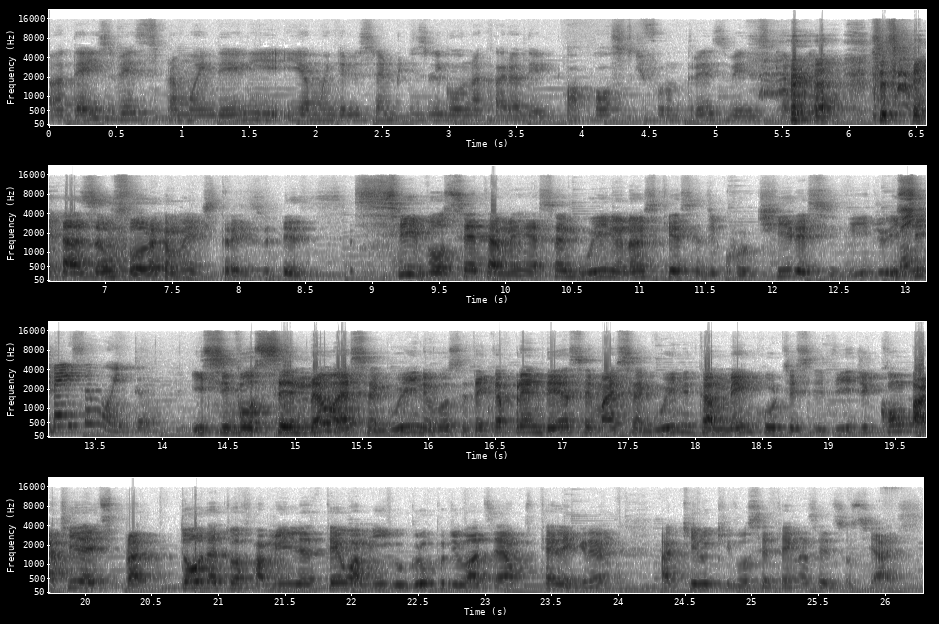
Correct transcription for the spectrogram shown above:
ah, 10 vezes pra mãe dele e a mãe dele sempre desligou na cara dele. Eu aposto que foram três vezes que ela. Você tem razão, foram realmente três vezes. Se você também é sanguíneo, não esqueça de curtir esse vídeo. E Nem se, pensa muito. e se você não é sanguíneo, você tem que aprender a ser mais sanguíneo e também curte esse vídeo. e Compartilha isso para toda a tua família, teu amigo, grupo de WhatsApp, Telegram, aquilo que você tem nas redes sociais.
